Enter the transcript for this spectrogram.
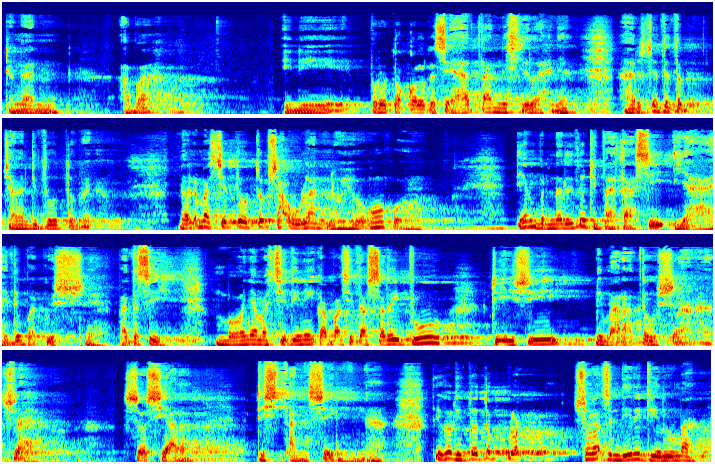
dengan apa ini protokol kesehatan istilahnya harusnya tetap jangan ditutup ya. Dari masjid tutup saulan loh ya apa? Yang benar itu dibatasi, ya itu bagus ya, batasi. Membawanya masjid ini kapasitas seribu diisi 500 nah, sudah social distancing. Nah, tapi ditutup plek, sholat sendiri di rumah,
